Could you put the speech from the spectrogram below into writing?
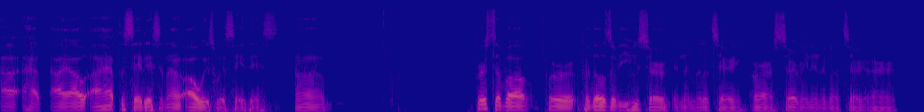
I have I I have to say this, and I always would say this. Um, first of all, for for those of you who served in the military or are serving in the military or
